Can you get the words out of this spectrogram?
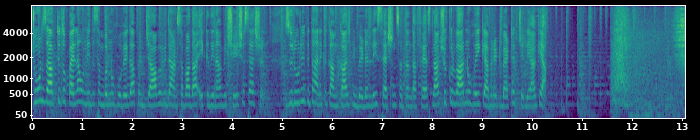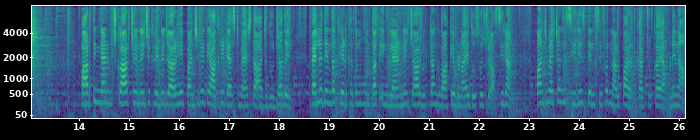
ਚੋਣ ਜ਼ਾਬਤੇ ਤੋਂ ਪਹਿਲਾਂ 19 ਦਸੰਬਰ ਨੂੰ ਹੋਵੇਗਾ ਪੰਜਾਬ ਵਿਧਾਨ ਸਭਾ ਦਾ ਇੱਕ ਦਿਨਾ ਵਿਸ਼ੇਸ਼ ਸੈਸ਼ਨ। ਜ਼ਰੂਰੀ ਵਿਧਾਨਕ ਕੰਮਕਾਜ ਨਿਬੇੜਨ ਲਈ ਸੈਸ਼ਨ ਸੱਦਣ ਦਾ ਫੈਸਲਾ ਸ਼ੁੱਕਰਵਾਰ ਨੂੰ ਹੋਈ ਕੈਬਨਿਟ ਬੈਠਕ 'ਚ ਲਿਆ ਗਿਆ। ਭਾਰਤ ਇੰਗਲੈਂਡ ਵਿਚਕਾਰ ਚੇਨਈ 'ਚ ਖੇਡੇ ਜਾ ਰਹੇ ਪੰਜਵੇਂ ਤੇ ਆਖਰੀ ਟੈਸਟ ਮੈਚ ਦਾ ਅੱਜ ਦੂਜਾ ਦਿਨ। ਪਹਿਲੇ ਦਿਨ ਦਾ ਖੇਡ ਖਤਮ ਹੋਣ ਤੱਕ ਇੰਗਲੈਂਡ ਨੇ 4 ਵਿਕਟਾਂ ਗਵਾ ਕੇ ਬਣਾਏ 284 ਰਨ। ਪੰਜ ਮੈਚਾਂ ਦੀ ਸੀਰੀਜ਼ 3-0 ਨਾਲ ਭਾਰਤ ਕਰ ਚੁੱਕਾ ਹੈ ਆਪਣੇ ਨਾਮ।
